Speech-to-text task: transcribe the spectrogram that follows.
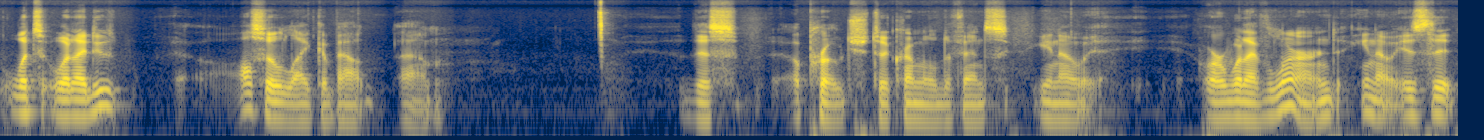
what's what I do also like about um, this approach to criminal defense, you know, or what I've learned, you know, is that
